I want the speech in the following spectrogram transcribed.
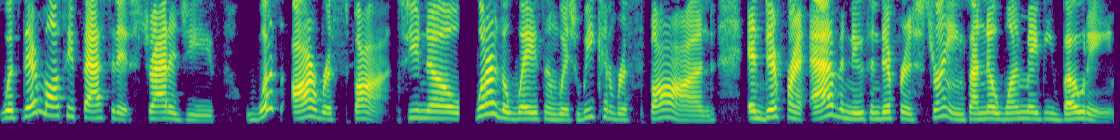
with their multifaceted strategies, what's our response? You know, what are the ways in which we can respond in different avenues and different streams? I know one may be voting,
